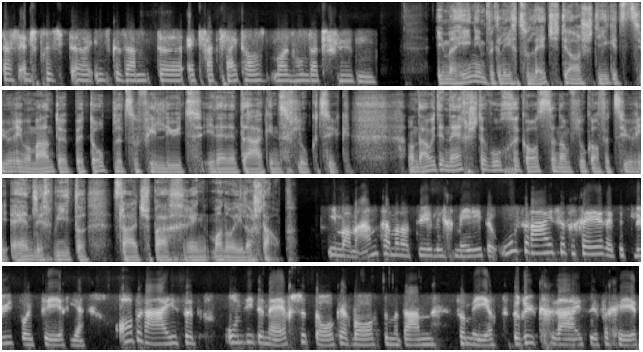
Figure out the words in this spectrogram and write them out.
Das entspricht äh, insgesamt äh, etwa 2900 Flügen. Immerhin im Vergleich zu letztes Jahr steigen in Zürich im Moment etwa doppelt so viele Leute in diesen Tagen ins Flugzeug. Und auch in den nächsten Wochen geht es dann am Flughafen Zürich ähnlich weiter, sagt Sprecherin Manuela Staub. Im Moment haben wir natürlich mehr den Ausreiseverkehr, eben die Leute, die in die Ferien abreisen. Und in den nächsten Tagen erwarten wir dann vermehrt den Rückreiseverkehr,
